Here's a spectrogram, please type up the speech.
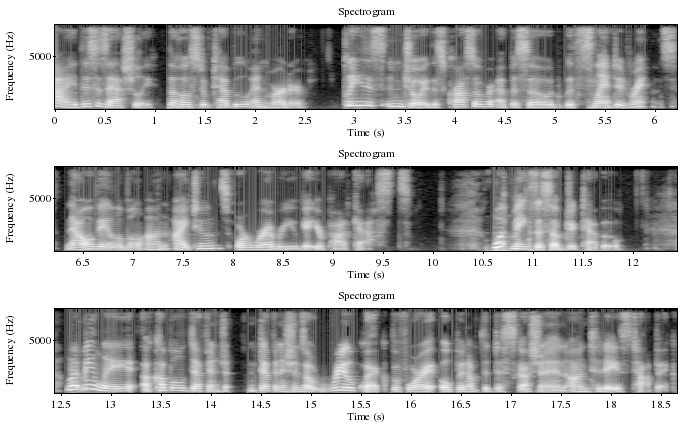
Hi, this is Ashley, the host of Taboo and Murder. Please enjoy this crossover episode with Slanted Rants, now available on iTunes or wherever you get your podcasts. What makes a subject taboo? Let me lay a couple defini- definitions out real quick before I open up the discussion on today's topic.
